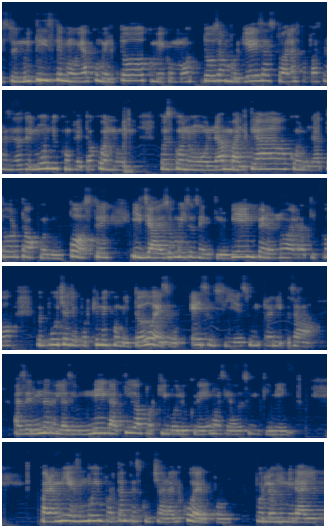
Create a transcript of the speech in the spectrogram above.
estoy muy triste, me voy a comer todo, me como dos hamburguesas, todas las papas francesas del mundo y completo con un, pues con una malteada o con una torta o con un postre. Y ya eso me hizo sentir bien, pero no, al ratico fue pucha, yo porque me comí todo eso, eso sí es un, o sea, hacer una relación negativa porque involucré demasiado sentimiento. Para mí es muy importante escuchar al cuerpo, por lo general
